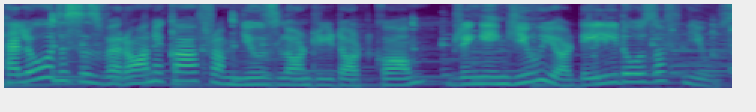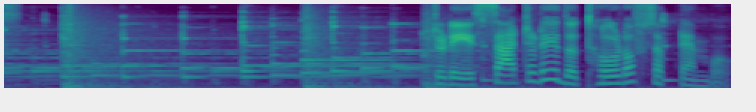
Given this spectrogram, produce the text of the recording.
Hello, this is Veronica from newslaundry.com bringing you your daily dose of news. Today is Saturday, the 3rd of September.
